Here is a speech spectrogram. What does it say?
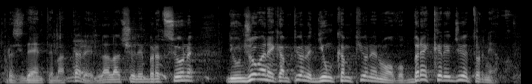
presidente Mattarella, la celebrazione di un giovane campione, di un campione nuovo. Break regia e torniamo.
